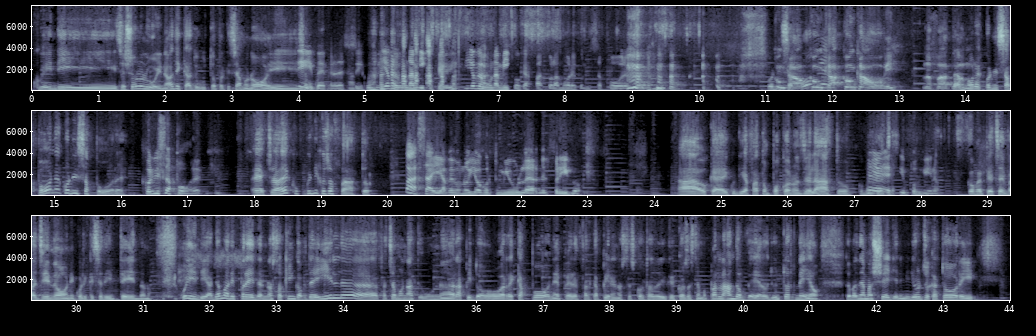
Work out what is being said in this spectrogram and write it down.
quindi c'è solo lui no, di caduto perché siamo noi. Sì, siamo beh, per adesso sì. Io avevo, un amico che, io avevo un amico che ha fatto l'amore con il sapore. con, con, il sapore? Con, ca- con, Kaori l'ha fatto. L'amore con il sapone o con il sapore? Con il sapore. Eh, cioè, ecco, quindi cosa ha fatto? Ma sai, aveva uno yogurt Müller nel frigo. Ah, ok, quindi ha fatto un po' cono gelato. Come eh, piace, sì, un pochino. Come piace ai vaginoni, quelli che se ne intendono. Quindi andiamo a riprendere il nostro King of the Hill. Facciamo un, un rapido recapone per far capire ai nostri ascoltatori di che cosa stiamo parlando, ovvero di un torneo dove andiamo a scegliere i migliori giocatori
